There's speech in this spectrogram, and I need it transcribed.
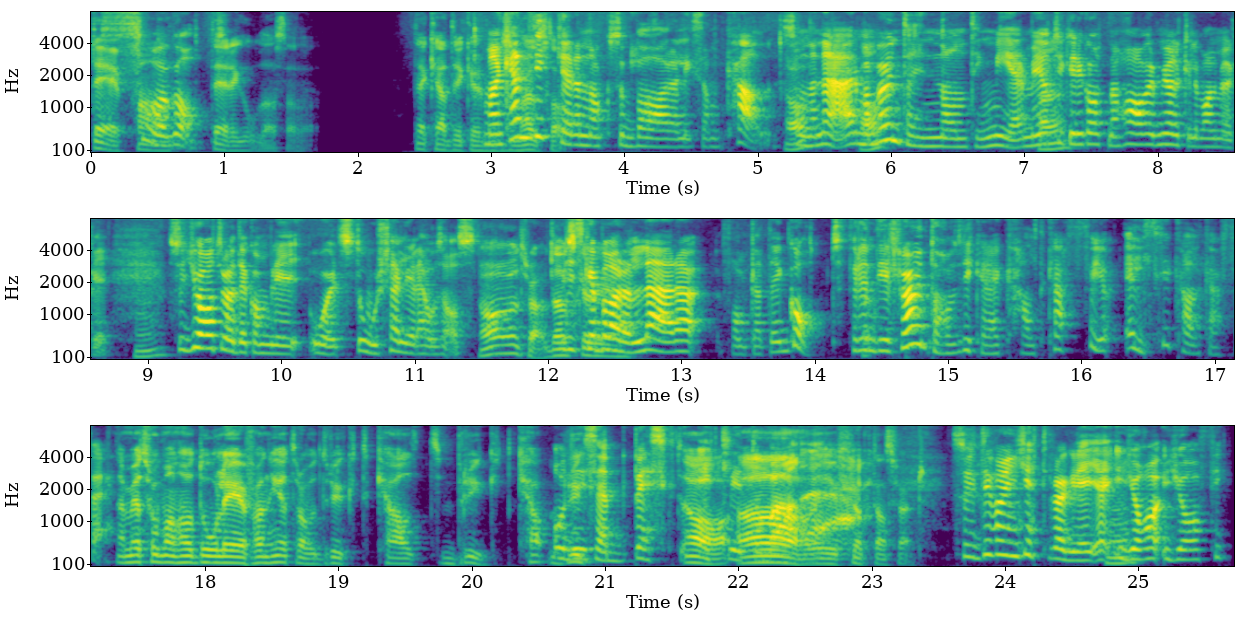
det är så fan, gott. Det är det godaste. Alltså. Det kan jag dricka Man kan dricka den också bara liksom kall, som Ja, den är. Man ja. behöver inte ha in någonting mer. Men jag tycker det är gott med havremjölk eller vanlig mjölk i. Så jag tror att det kommer bli årets storsäljare hos oss. Ja, det tror jag. Den Vi ska vi- bara lära folk att det är gott. För en del klarar inte av att dricka det här kallt kaffe. Jag älskar kallt kaffe. Nej, men jag tror man har dåliga erfarenheter av att dricka kallt bryggt kaffe. Och det är så här beskt och Ja, äckligt och ja, bara... det är fruktansvärt. Så det var en jättebra grej. Jag, Mm. jag, jag fick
